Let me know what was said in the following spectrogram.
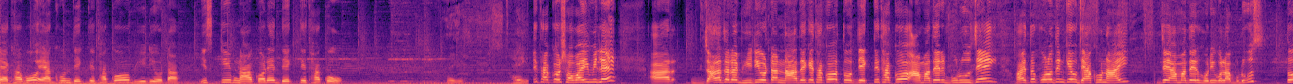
দেখাবো। এখন দেখতে থাকো ভিডিওটা। স্কিপ না করে দেখতে থাকো। থাকো সবাই মিলে। আর যারা যারা ভিডিওটা না দেখে থাকো, তো দেখতে থাকো। আমাদের বুরুজেই হয়তো কোনো দিন কেউ দেখো নাই যে আমাদের হরিবলা বুরুজ। তো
